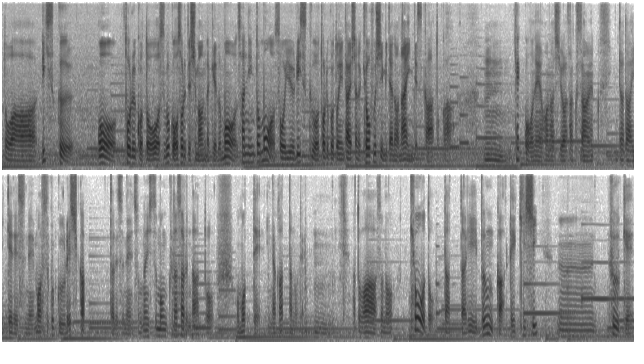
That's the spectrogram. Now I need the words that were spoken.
あとはリスクを取ることをすごく恐れてしまうんだけども3人ともそういうリスクを取ることに対しての恐怖心みたいなのはないんですか？とか、うん、結構ねお話はたくさんいただいてですね、まあ、すごく嬉しかったですね。そんなに質問くださるんだと思っていなかったので、うん、あとはその郷土だったり文化歴史。うん。風景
